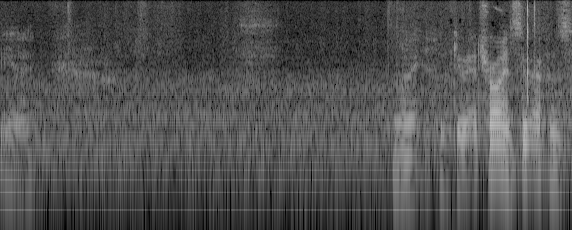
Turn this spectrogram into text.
you know. Right, give it a try and see what happens.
